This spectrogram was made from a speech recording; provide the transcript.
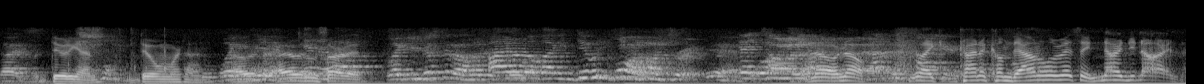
Nice. Do it again. Do it one more time. Like I, I it. wasn't started. Like you just did a hundred. I don't know if I can do it again. One hundred. Yeah. No, no. Like, kind of come down a little bit. Say 99,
